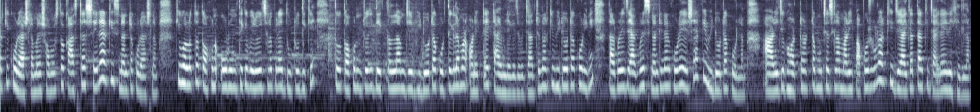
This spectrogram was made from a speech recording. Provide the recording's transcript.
আর কি করে আসলাম মানে সমস্ত কাজটা সেরে আর কি স্নানটা করে আসলাম। কি বলতো, তখন ও রুম থেকে বেরোয়েছিল প্রায় দুটো দিকে। তো তখন যদি দেখতাম যে ভিডিওটা করতে গেলে আমার অনেকটাই টাইম লেগে যাবে, যার জন্য আর কি ভিডিওটা করিনি। তারপরে যে একবারে স্নান টিনান করে এসে আর কি ভিডিওটা করলাম। আর এই যে ঘরটা মুছেছিলাম আর এই পাপোশগুলো আর কি জায়গাতে আর কি জায়গায় রেখে দিলাম।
